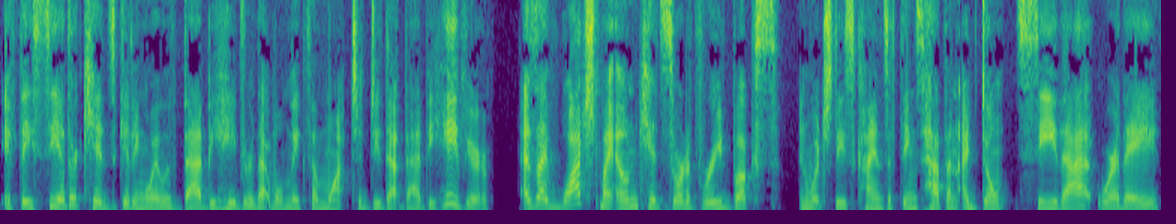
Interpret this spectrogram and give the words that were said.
if they see other kids getting away with bad behavior that will make them want to do that bad behavior. As i've watched my own kids sort of read books in which these kinds of things happen i don't see that where they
